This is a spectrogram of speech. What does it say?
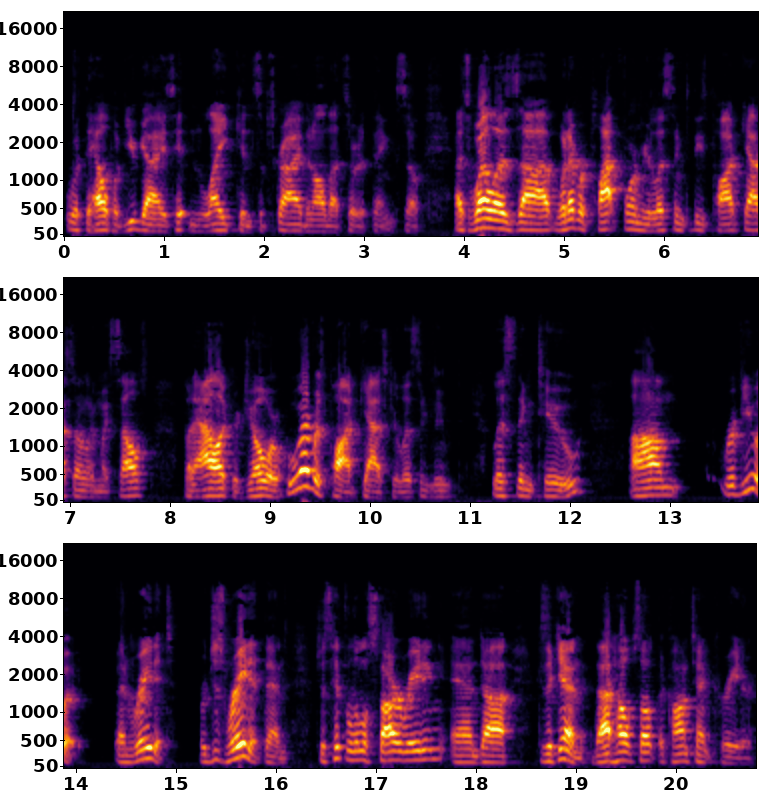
with the help of you guys hitting like and subscribe and all that sort of thing. So as well as, uh, whatever platform you're listening to these podcasts, not only myself, but Alec or Joe or whoever's podcast you're listening to, listening to, um, review it and rate it or just rate it then. Just hit the little star rating and, because uh, again, that helps out the content creator.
